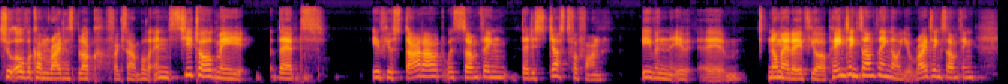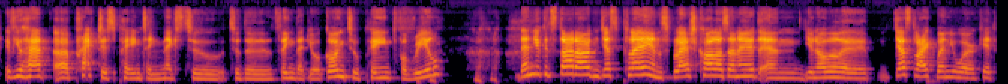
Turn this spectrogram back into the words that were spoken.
to overcome writer's block, for example. And she told me that if you start out with something that is just for fun, even if, um, no matter if you're painting something or you're writing something, if you had a practice painting next to to the thing that you're going to paint for real, then you can start out and just play and splash colors on it, and you know, uh, just like when you were a kid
